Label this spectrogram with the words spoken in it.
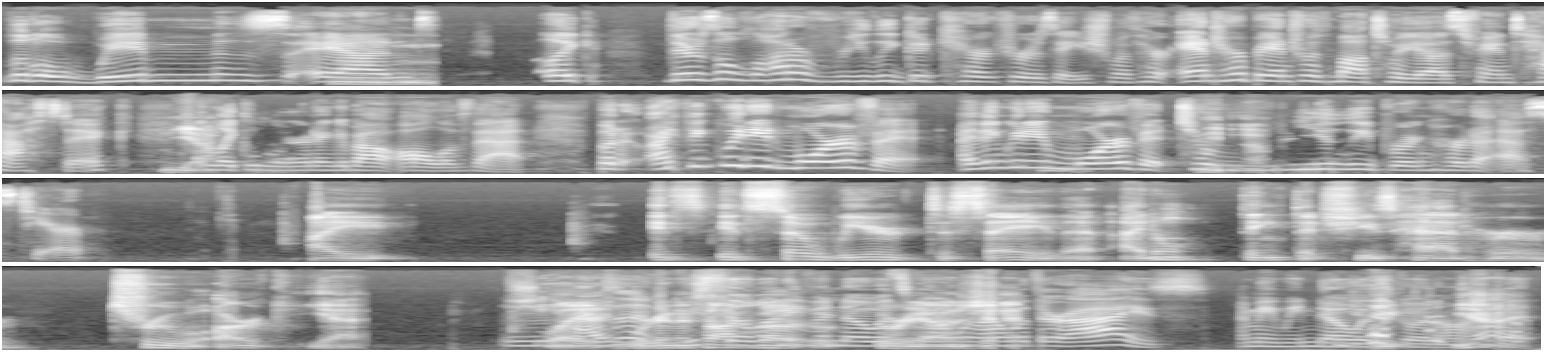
little whims and mm-hmm. Like there's a lot of really good characterization with her and her banter with Matoya is fantastic Yeah. and like learning about all of that. But I think we need more of it. I think we need more of it to Yeah. really bring her to S tier. I it's it's so weird to say that I don't think that she's had her true arc yet. She Like, hasn't. we're gonna we talk still don't about even know what's Rihanna going on with her eyes. I mean, we know what's going on, Yeah, but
